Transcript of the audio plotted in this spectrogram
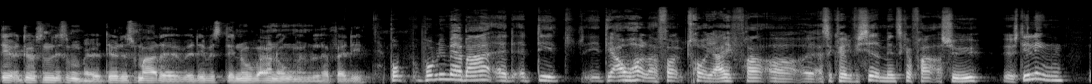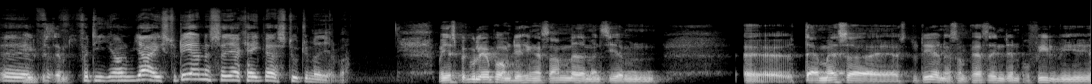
Det, det er jo sådan ligesom, øh, det er jo det smarte ved det, hvis det nu var nogen, man ville have fat i. Pro- problemet er bare, at, at det, det afholder folk, tror jeg, fra at, øh, altså kvalificerede mennesker fra at søge øh, stillingen. Øh, Helt bestemt. f- fordi jeg, jeg er ikke studerende, så jeg kan ikke være studiemedhjælper. Men jeg spekulerer på, om det hænger sammen med, at man siger, at øh, der er masser af studerende, som passer ind i den profil, vi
